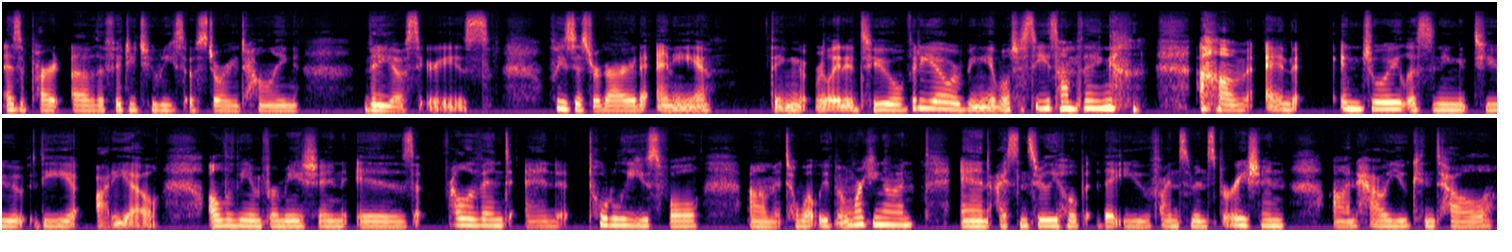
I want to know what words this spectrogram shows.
as a part of the 52 Weeks of Storytelling video series. Please disregard anything related to video or being able to see something um, and enjoy listening to the audio. All of the information is relevant and totally useful um, to what we've been working on. And I sincerely hope that you find some inspiration on how you can tell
